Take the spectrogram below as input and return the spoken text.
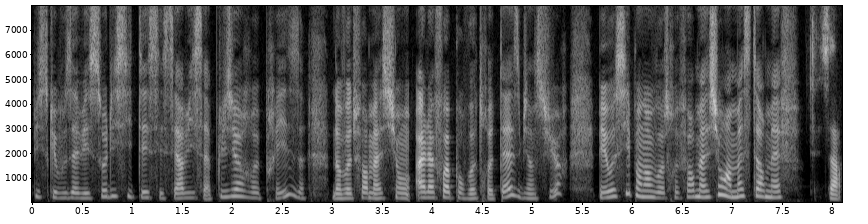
puisque vous avez sollicité ses services à plusieurs reprises dans votre formation, à la fois pour votre thèse, bien sûr, mais aussi pendant votre formation en Master MEF. C'est ça.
